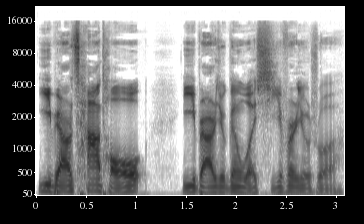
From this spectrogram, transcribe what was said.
一边擦头，一边就跟我媳妇儿就说：“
